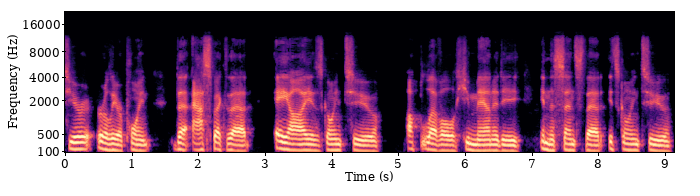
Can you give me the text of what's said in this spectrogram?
to your earlier point, the aspect that AI is going to up level humanity in the sense that it's going to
